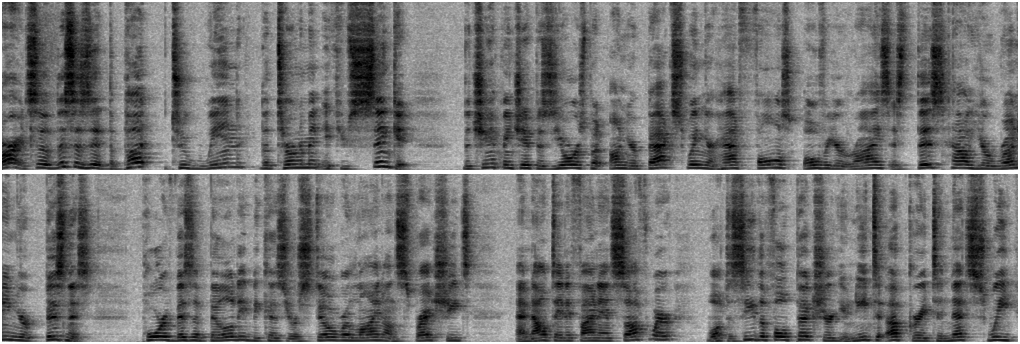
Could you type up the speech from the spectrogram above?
Alright, so this is it. The putt to win the tournament. If you sink it, the championship is yours, but on your backswing, your hat falls over your eyes. Is this how you're running your business? Poor visibility because you're still relying on spreadsheets and outdated finance software? Well, to see the full picture, you need to upgrade to NetSuite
